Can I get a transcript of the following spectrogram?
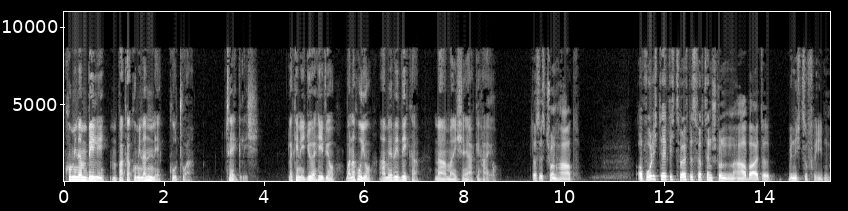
kumi na mbili mpaka kumi na nne kutwa. Teglish lakini juu ya hivyo bwana huyo ameridhika na maisha yake hayo Das ist schon hart. Obwohl ich täglich 12 bis 14 Stunden arbeite, bin ich zufrieden.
